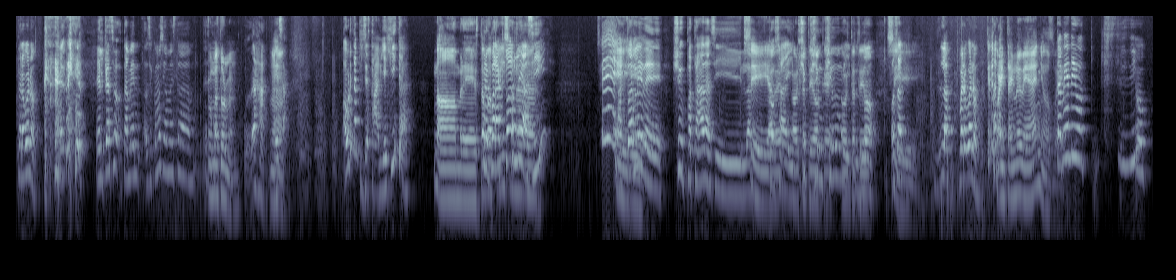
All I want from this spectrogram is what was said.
Pero bueno, el, el caso también, o sea, ¿cómo se llama esta? esta? Uma Thurman. Ajá, Ajá. esa. Ahorita pues ya está viejita. No, hombre, está Pero para guapísima. actuarle así, Sí. actuarle de patadas y la Sí, cosa ver, y ahorita pues digo- no. O sea, la, pero bueno, Tiene también, 49 años, güey. también digo, digo,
